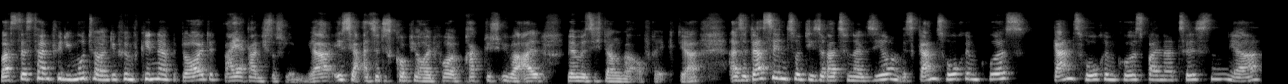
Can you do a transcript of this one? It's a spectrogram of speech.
Was das dann für die Mutter und die fünf Kinder bedeutet, war ja gar nicht so schlimm. Ja, ist ja, also das kommt ja heute vor, praktisch überall, wenn man sich darüber aufregt. Ja, also das sind so diese Rationalisierung ist ganz hoch im Kurs ganz hoch im Kurs bei Narzissen, ja.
